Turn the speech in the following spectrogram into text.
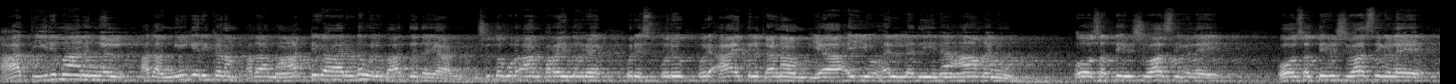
ആ തീരുമാനങ്ങൾ അത് അംഗീകരിക്കണം. അത് ആ നാട്ടുകാരുടെ ഒരു ബാധ്യതയാണ്. വിശുദ്ധ ഖുർആൻ പറയുന്ന ഒരു ഒരു ഒരു ആയത്തിൽ കാണാം. യാ അയ്യുഹല്ലദീന ഓ സത്യവിശ്വാസികളെ ഓ സത്യവിശ്വാസികളെ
